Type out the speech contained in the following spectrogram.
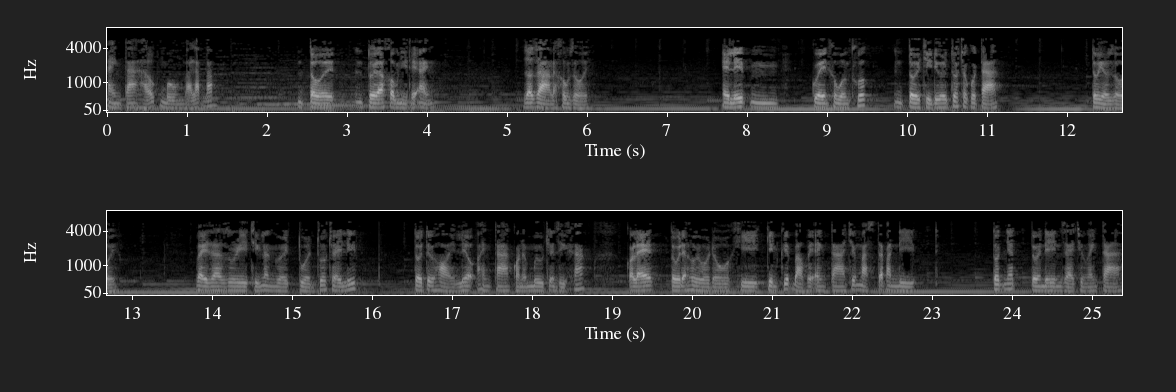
anh ta há hốc mồm và lắp bắp. Tôi, tôi đã không nhìn thấy anh. Rõ ràng là không rồi. Elip ừ, quên không uống thuốc, tôi chỉ đưa thuốc cho cô ta. Tôi hiểu rồi. Vậy ra Yuri chính là người tuồn thuốc cho Elip. Tôi tự hỏi liệu anh ta còn âm mưu chuyện gì khác. Có lẽ tôi đã hơi hồ đồ khi kiên quyết bảo vệ anh ta trước mặt Stephanie. Tốt nhất tôi nên giải trừng anh ta.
